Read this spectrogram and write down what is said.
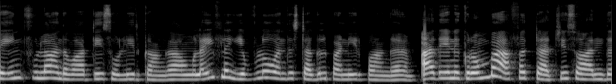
பெயின்ஃபுல்லாக அந்த வார்த்தையை சொல்லியிருக்காங்க. அவங்க லைஃப்பில் எவ்வளோ வந்து ஸ்ட்ரகிள் பண்ணியிருப்பாங்க. அது எனக்கு ரொம்ப அஃபெக்ட் ஆச்சு. ஸோ அந்த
